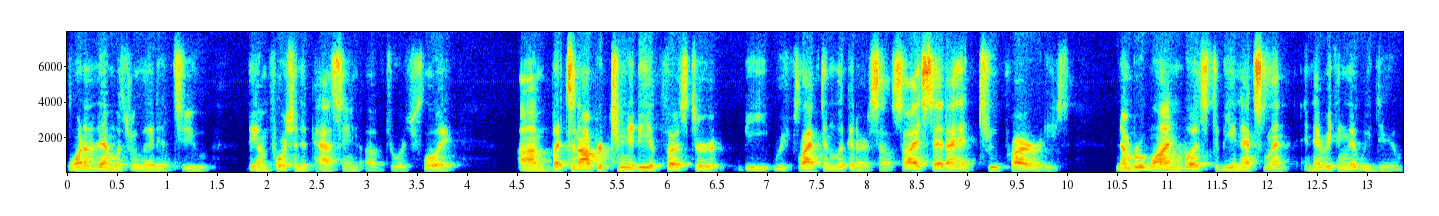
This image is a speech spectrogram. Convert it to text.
one of them was related to the unfortunate passing of George Floyd. Um, but it's an opportunity for us to be reflect and look at ourselves. So I said I had two priorities. Number one was to be an excellent in everything that we do.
